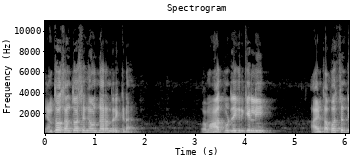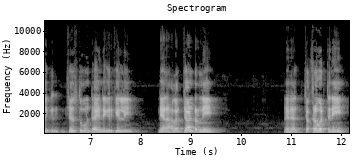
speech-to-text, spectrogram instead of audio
ఎంతో సంతోషంగా ఉంటున్నారు అందరు ఇక్కడ. ఒక మహాత్ముడి దగ్గరికి వెళ్ళి ఆయన తపస్సును దగ్గర చేస్తూ ఉంటే ఆయన దగ్గరికి వెళ్ళి నేను అలెగ్జాండర్ని నేను చక్రవర్తిని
